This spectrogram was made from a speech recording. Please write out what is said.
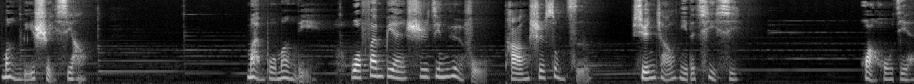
梦里水乡。漫步梦里，我翻遍《诗经》乐府、唐诗宋词，寻找你的气息。恍惚间，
